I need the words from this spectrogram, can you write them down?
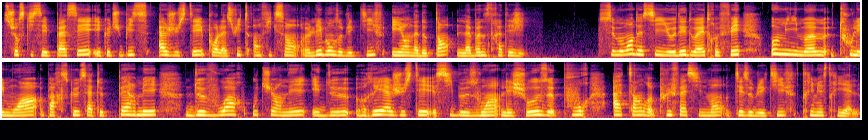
sur ce qui s'est passé et que tu puisses ajuster pour la suite en fixant euh, les bons objectifs et en adoptant la bonne stratégie. Ce moment de CIOD doit être fait au minimum tous les mois parce que ça te permet de voir où tu en es et de réajuster si besoin les choses pour atteindre plus facilement tes objectifs trimestriels.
